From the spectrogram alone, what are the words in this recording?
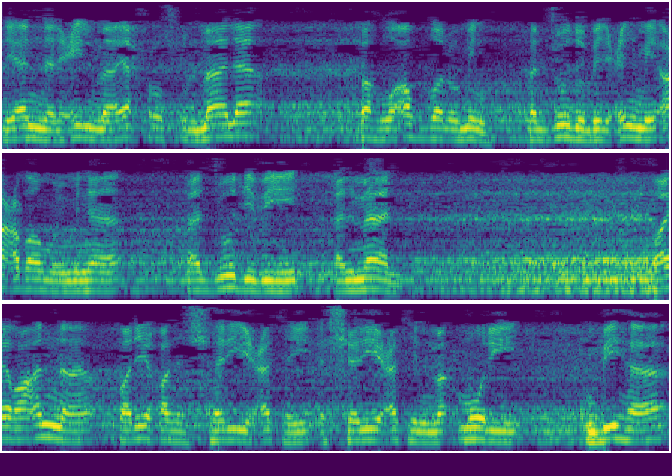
لأن العلم يحرس المال فهو أفضل منه فالجود بالعلم أعظم من الجود بالمال. غير أن طريقة الشريعه الشريعة المأمور بها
